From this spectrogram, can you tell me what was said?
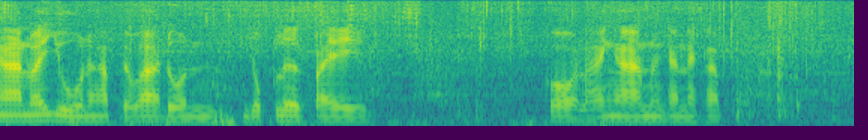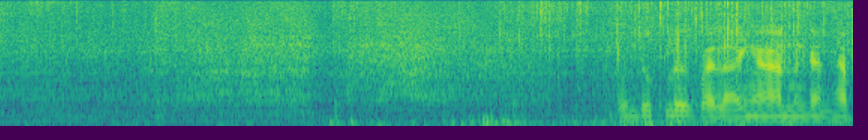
งานไว้อยู่นะครับ แต่ว่าโดนยกเลิกไป ก็หลายงานเหมือนกันนะครับโดนยกเลิกไปหลายงานเหมือนกันครับ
